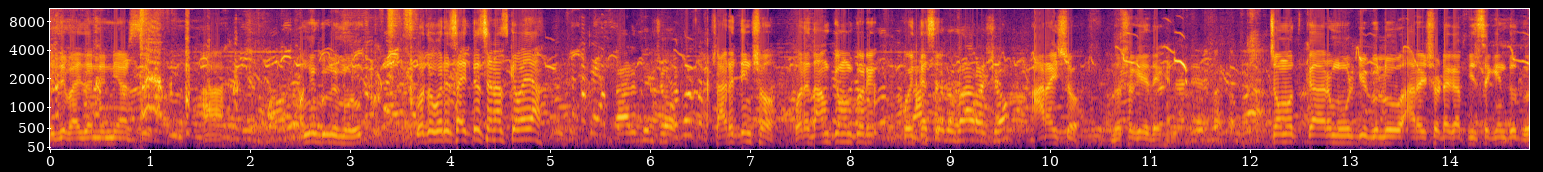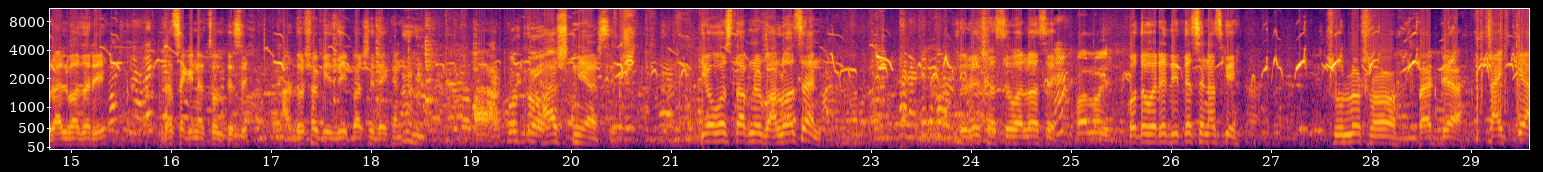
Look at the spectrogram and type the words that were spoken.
এই যে ভাইজানে নিয়ে আসছে। অনেকগুলি অনেকগুলো মুরুখ। কত করে চাইতেছেন আজকে ভাইয়া? সাড়ে তিনশো। পরে দাম কেমন করে কইতেছে? আড়াইশো। দর্শক দেখেন। চমৎকার মুরগিগুলো আড়াইশো টাকা পিসে কিন্তু দুরাইল বাজারে বেচা কিনা চলতেছে। আর দর্শক এই যে পাশে দেখেন হাঁস নিয়ে আসছে। কি অবস্থা আপনার? ভালো আছেন? শরীর স্বাস্থ্য ভালো আছে? কত করে দিতেছেন আজকে? ষোলোশো, বাদ চারটা,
